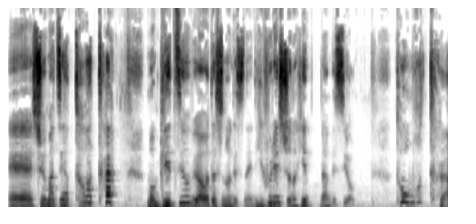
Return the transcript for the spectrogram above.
えー週末やっと終わった。もう月曜日は私のですね、リフレッシュの日なんですよ。と思ったら、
